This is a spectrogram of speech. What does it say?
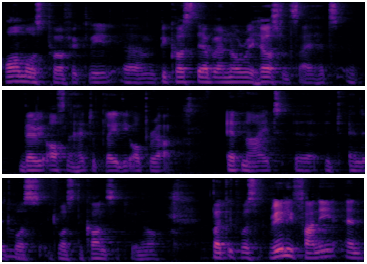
almost perfectly um, because there were no rehearsals. I had very often I had to play the opera at night uh, it, and it mm. was it was the concert, you know. But it was really funny and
